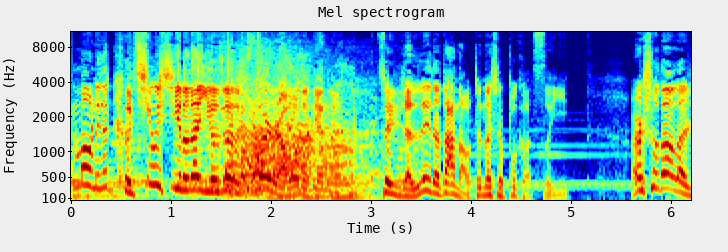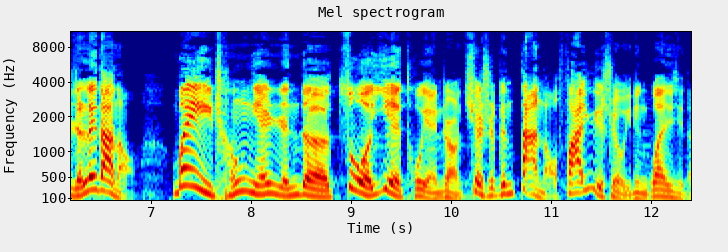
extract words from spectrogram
梦里的可清晰了，那一个个字儿啊！我的天哪！所以人类的大脑真的是不可思议。而说到了人类大脑，未成年人的作业拖延症确实跟大脑发育是有一定关系的。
